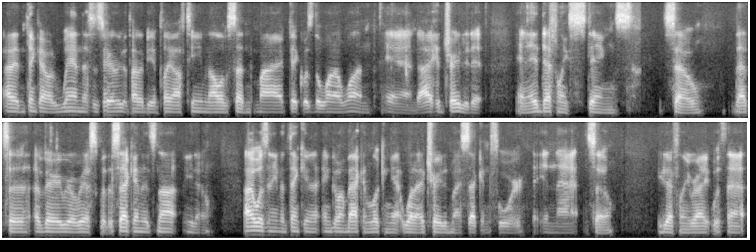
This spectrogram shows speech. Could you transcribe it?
I didn't think I would win necessarily, but thought I'd be a playoff team, and all of a sudden my pick was the 101, and I had traded it, and it definitely stings. So that's a, a very real risk. But the second, it's not you know I wasn't even thinking and going back and looking at what I traded my second for in that. So you're definitely right with that.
